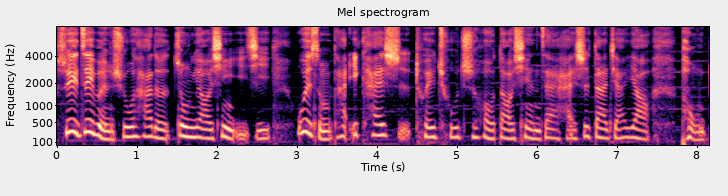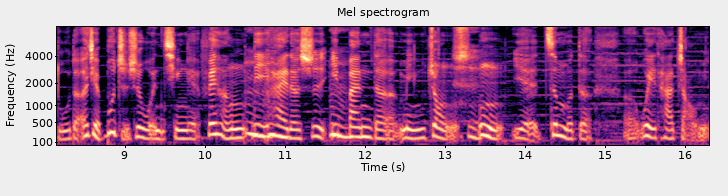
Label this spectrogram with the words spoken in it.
所以这本书它的重要性，以及为什么它一开始推出之后到现在还是大家要捧读的，而且不只是文青哎，非常厉害的是一般的民众，是嗯，也这么的呃为他着迷。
